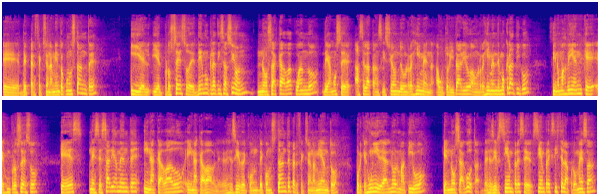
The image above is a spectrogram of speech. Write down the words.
eh, de perfeccionamiento constante y el, y el proceso de democratización no se acaba cuando, digamos, se hace la transición de un régimen autoritario a un régimen democrático, sino más bien que es un proceso que es necesariamente inacabado e inacabable, es decir, de, con, de, constante perfeccionamiento, porque es un ideal normativo que no se agota, es decir, siempre, se, siempre existe la promesa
